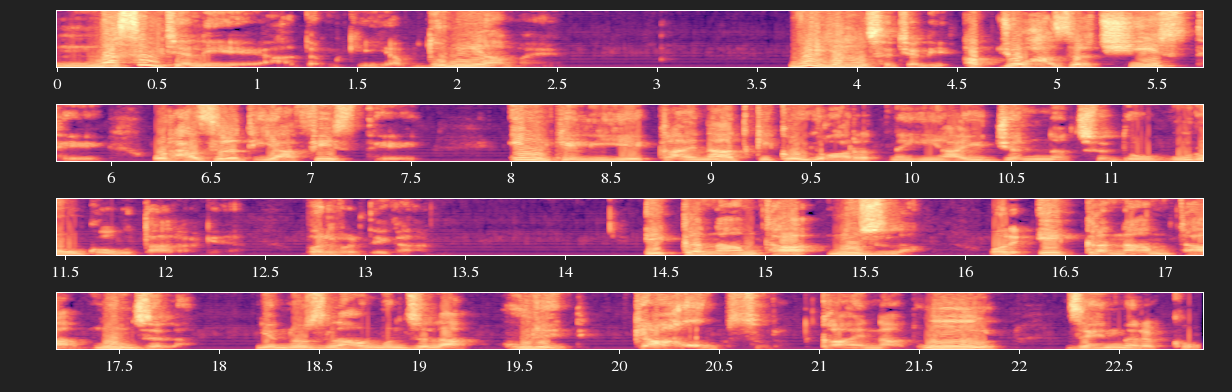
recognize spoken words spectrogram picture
نسل چلی ہے آدم کی اب دنیا میں، وہ یہاں سے چلی۔ اب جو حضرت شیز تھے اور حضرت یافیز تھے، ان کے لیے کائنات کی کوئی عورت نہیں آئی، جنت سے دو ہوروں کو اتارا گیا۔ پروردگار، ایک کا نام تھا نزلہ اور ایک کا نام تھا منزلہ۔ یہ نزلہ اور منزلہ ہورے تھی کیا خوبصورت کائنات۔ ہور ذہن میں رکھو،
